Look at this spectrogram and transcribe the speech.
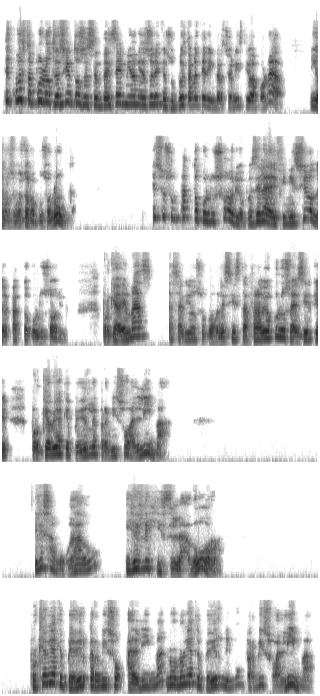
Te cuesta pues los 366 millones de soles que supuestamente el inversionista iba a poner y que por supuesto no puso nunca. Eso es un pacto colusorio, pues es la definición del pacto colusorio. Porque además ha salido su congresista Flavio Cruz a decir que por qué había que pedirle permiso a Lima. Él es abogado y es legislador. ¿Por qué había que pedir permiso a Lima? No, no había que pedir ningún permiso a Lima.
